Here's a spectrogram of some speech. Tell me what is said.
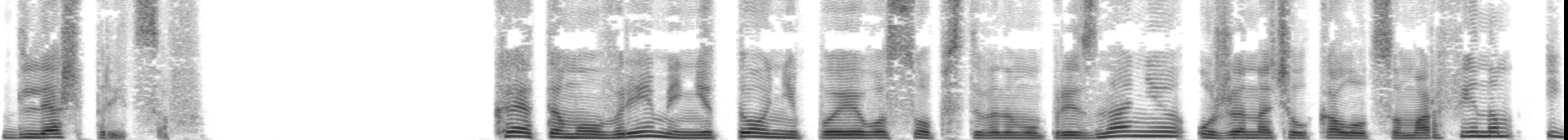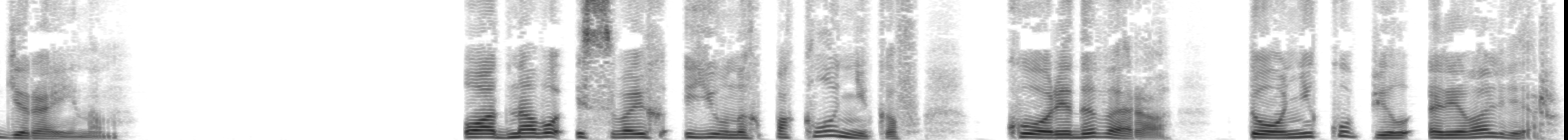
для шприцев. К этому времени Тони, по его собственному признанию, уже начал колоться морфином и героином. У одного из своих юных поклонников, Кори де Веро, Тони купил револьвер.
